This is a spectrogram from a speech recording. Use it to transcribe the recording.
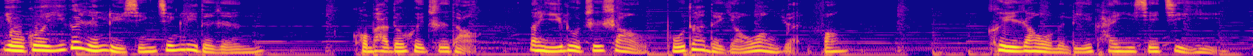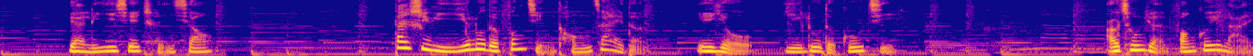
有过一个人旅行经历的人，恐怕都会知道，那一路之上不断的遥望远方，可以让我们离开一些记忆，远离一些尘嚣。但是与一路的风景同在的，也有一路的孤寂。而从远方归来，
